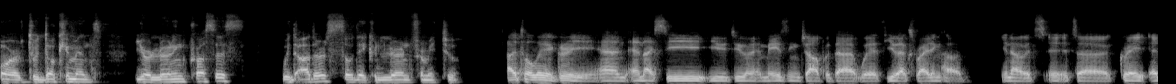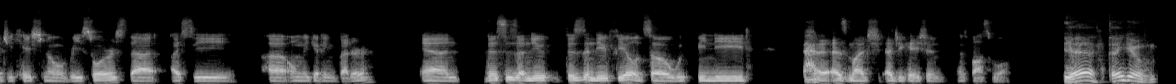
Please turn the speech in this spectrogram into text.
or to document your learning process with others so they can learn from it too. I totally agree, and and I see you do an amazing job with that with UX Writing Hub. You know, it's it's a great educational resource that I see uh, only getting better. And this is a new this is a new field, so we, we need as much education as possible. Yeah, thank you.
